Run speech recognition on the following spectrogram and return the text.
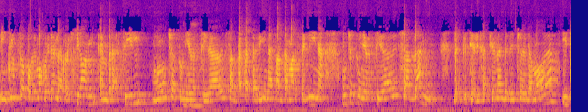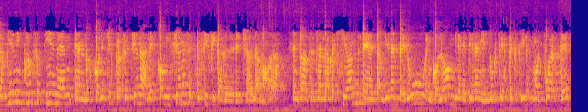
Incluso podemos ver en la región, en Brasil, muchas universidades, Santa Catarina, Santa Marcelina, muchas universidades ya dan la especialización en Derecho de la Moda y también incluso tienen en los colegios profesionales comisiones específicas de Derecho de la Moda. Entonces, en la región, eh, también en Perú, en Colombia, que tienen industrias textiles muy fuertes,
